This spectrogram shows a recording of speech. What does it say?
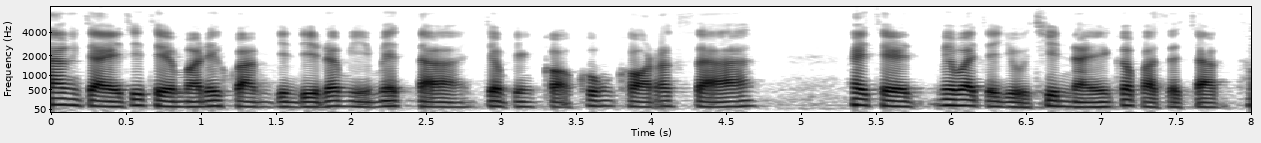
ตั้งใจที่เธอมาด้วยความยินดีและมีเมตตาจงเป็นเกาะคุ้มครองรักษา ให้เธอไม่ว่าจะอยู่ที่ไหนก็ปราศจากโท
